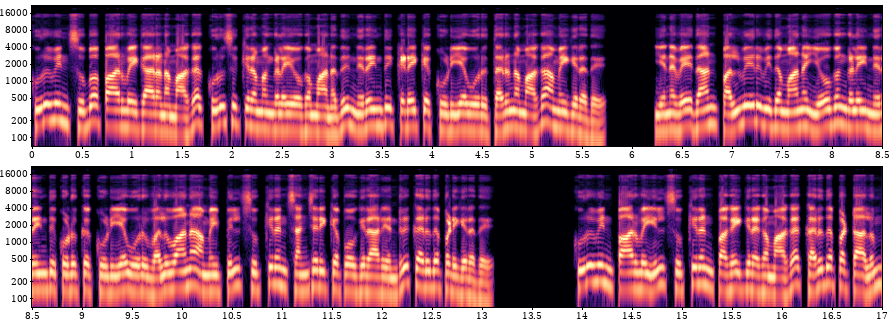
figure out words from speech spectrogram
குருவின் சுப பார்வை காரணமாக குருசுக்கிரமங்களயோகமானது நிறைந்து கிடைக்கக்கூடிய ஒரு தருணமாக அமைகிறது. எனவேதான் பல்வேறு விதமான யோகங்களை நிறைந்து கொடுக்கக்கூடிய ஒரு வலுவான அமைப்பில் சுக்கிரன் சஞ்சரிக்கப் போகிறார் என்று கருதப்படுகிறது. குருவின் பார்வையில் சுக்கிரன் பகைகிரகமாக கருதப்பட்டாலும்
